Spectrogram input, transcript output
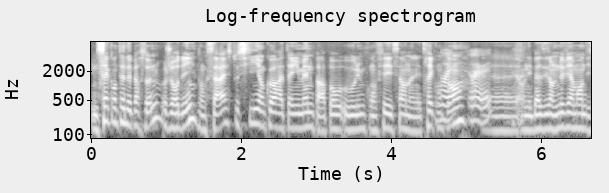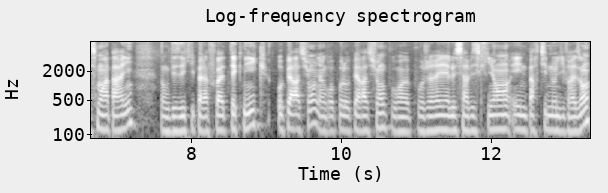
une cinquantaine de personnes aujourd'hui. Donc ça reste aussi encore à taille humaine par rapport au volume qu'on fait et ça, on en est très content. Euh, on est basé dans le 9e arrondissement à Paris. Donc des équipes à la fois techniques, opérations. Il y a un gros pôle opération pour, euh, pour gérer le service client et une partie de nos livraisons.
